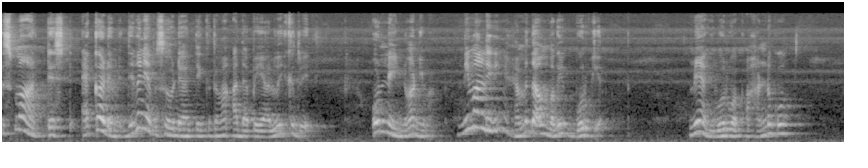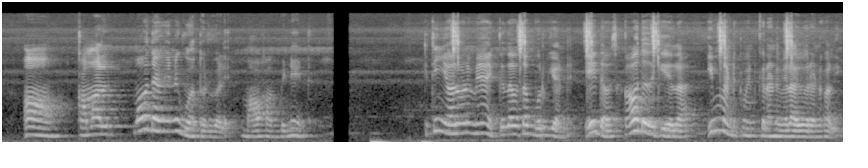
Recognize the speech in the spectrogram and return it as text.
ස්මාර්ට් ටෙස්ට් ඇකඩමි දෙවැනි එපිසෝඩයක් එක්ක තමයි අද අපේ යාළුවෝ එකතු වෙන්නේ. ඔන්න ඉන්නවා නිමල්. නිමල් ඉතින් හැමදාම වගේ බොරු කියන. මෙයාගේ බොරුවක් අහන්නකෝ. ආ කමල් මම දැන් ඉන්නේ ගුවන්තොටු වලේ. මාව හම්බෙන්නේ නැහැ. ඉතින් යාළුවනේ මෙයා එක දවසක් බොරු කියන්නේ. ඒ දවස් කවදද කියලා ඉම්මන්ට කමෙන්ට් කරන්න වෙලා ඉවරන කලින්.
